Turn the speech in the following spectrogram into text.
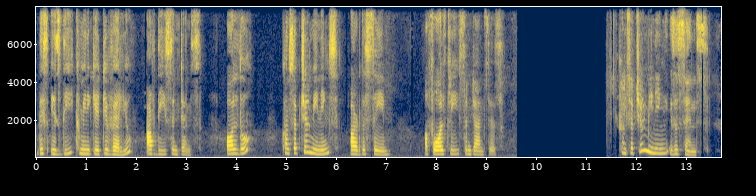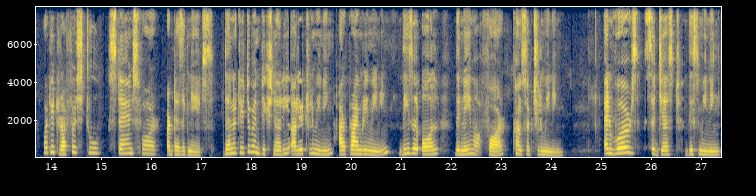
this is the communicative value of the sentence although conceptual meanings are the same of all three sentences. Conceptual meaning is a sense. What it refers to stands for or designates. Denotative and dictionary are literal meaning are primary meaning. These are all the name for conceptual meaning and words suggest this meaning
